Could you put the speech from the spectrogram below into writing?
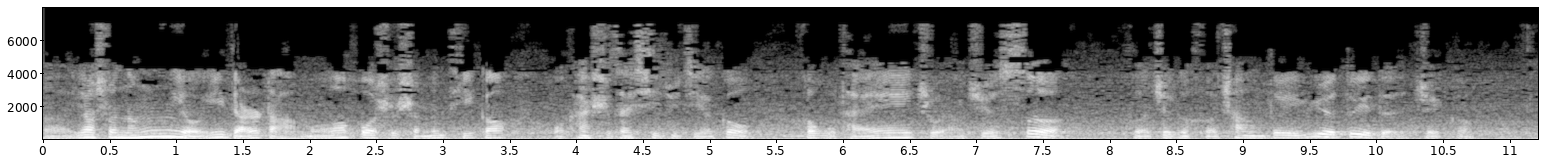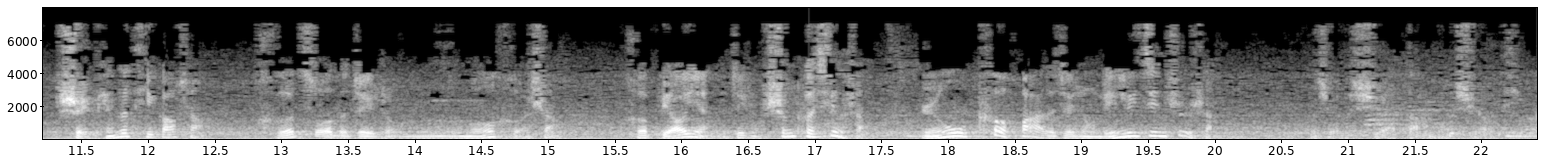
呃，要说能有一点打磨或是什么提高，我看是在戏剧结构和舞台主要角色和这个合唱队乐队的这个水平的提高上，合作的这种磨合上，和表演的这种深刻性上，人物刻画的这种淋漓尽致上。我觉得需要打磨，需要提高。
